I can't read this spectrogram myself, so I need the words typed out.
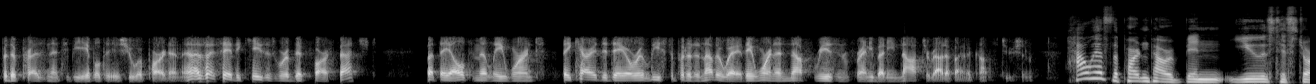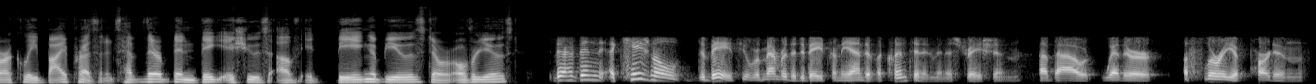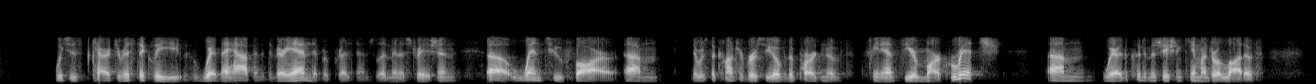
for the president to be able to issue a pardon. And as I say, the cases were a bit far fetched, but they ultimately weren't, they carried the day, or at least to put it another way, they weren't enough reason for anybody not to ratify the Constitution. How has the pardon power been used historically by presidents? Have there been big issues of it being abused or overused? There have been occasional debates. You'll remember the debate from the end of the Clinton administration about whether a flurry of pardons which is characteristically where they happen at the very end of a presidential administration, uh, went too far. Um, there was the controversy over the pardon of financier Marc Rich, um, where the Clinton administration came under a lot of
